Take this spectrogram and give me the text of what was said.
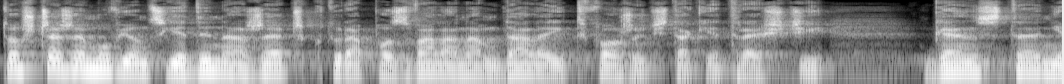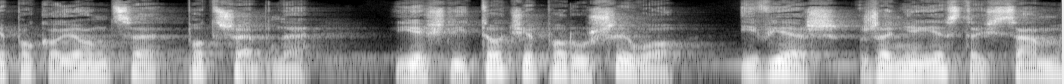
To szczerze mówiąc jedyna rzecz, która pozwala nam dalej tworzyć takie treści, gęste, niepokojące, potrzebne. Jeśli to cię poruszyło i wiesz, że nie jesteś sam,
